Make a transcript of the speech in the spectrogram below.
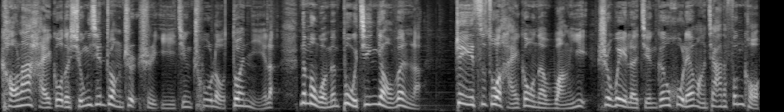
考拉海购的雄心壮志是已经初露端倪了。那么我们不禁要问了。这一次做海购呢，网易是为了紧跟互联网加的风口，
